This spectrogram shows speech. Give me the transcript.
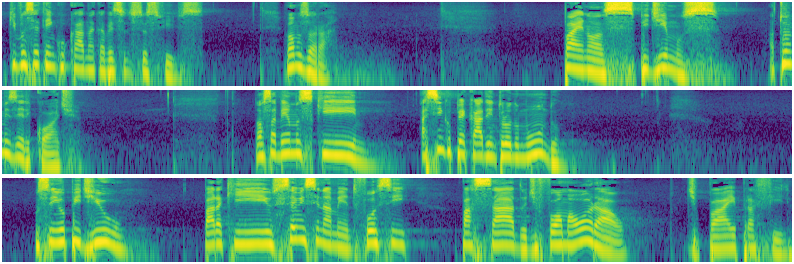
O que você tem inculcado na cabeça dos seus filhos? Vamos orar. Pai, nós pedimos a tua misericórdia. Nós sabemos que assim que o pecado entrou no mundo, o Senhor pediu para que o seu ensinamento fosse passado de forma oral, de pai para filho.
